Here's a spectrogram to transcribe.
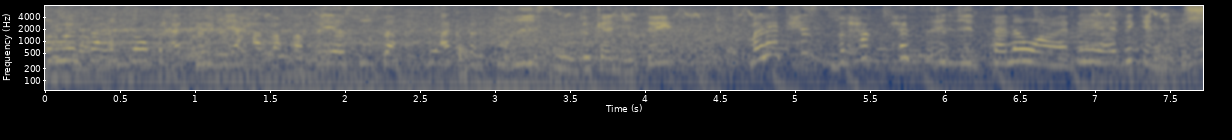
قروان par exemple أكثر سياحه ثقافية سوسه أكثر tourisme de qualité معناها تحس بالحق تحس اللي التنوع هذا هذاك اللي باش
